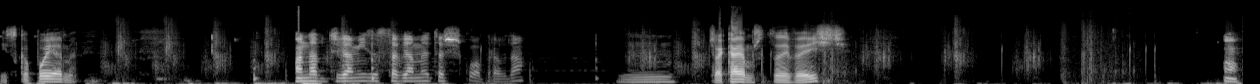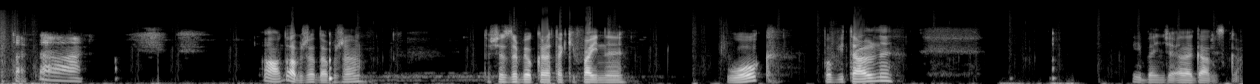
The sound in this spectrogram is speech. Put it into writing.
I skopujemy. A nad drzwiami zostawiamy też szkło, prawda? Mm, czekaj, ja muszę tutaj wyjść. O, tak, tak. O, dobrze, dobrze. To się zrobił akurat taki fajny łuk powitalny. I będzie elegancko.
